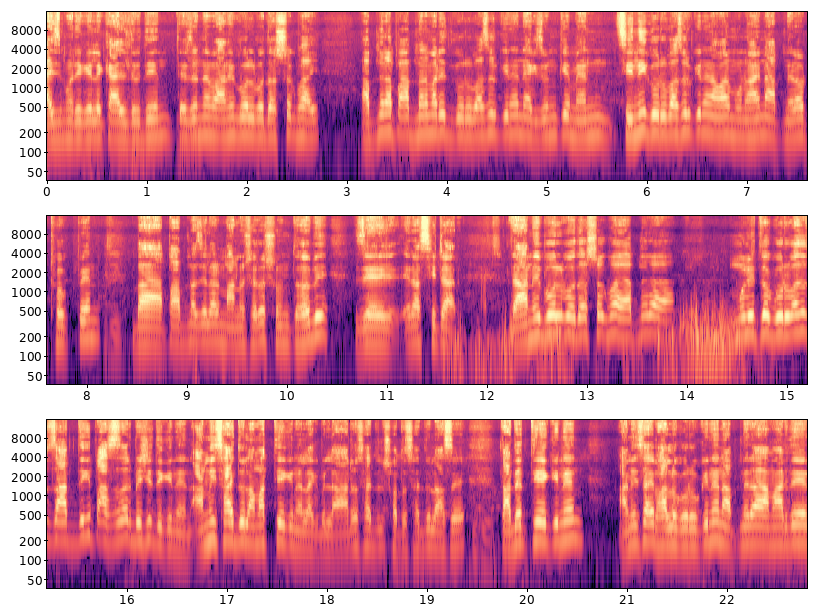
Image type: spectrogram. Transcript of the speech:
আজ মরে গেলে কাল দুদিন। তো জন্য আমি বলব দর্শক ভাই আপনারা পাবনার মাটির গরু বাছুর কিনেন একজনকে ম্যান চিনি গরু বাছুর কিনেন আমার মনে হয় না আপনারাও ঠকবেন বা পাবনা জেলার মানুষেরও শুনতে হবে যে এরা সিটার তা আমি বলব দর্শক ভাই আপনারা মূলত গরু বাছুর যার দিকে পাঁচ হাজার বেশি দিয়ে কিনেন। আমি সাইদুল আমার থেকে কিনা লাগবে আরও সাইদুল শত সাইদুল আছে। তাদের থেকে কিনেন আমি চাই ভালো গরু কিনেন। আপনারা আমাদের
